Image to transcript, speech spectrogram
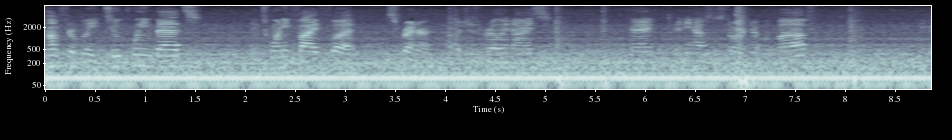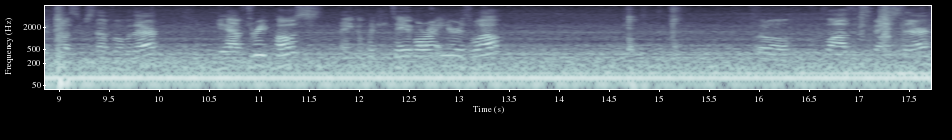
comfortably, two queen beds and 25 foot sprinter, which is really nice. Okay, then you have some storage up above. You can throw some stuff over there. You have three posts that you can put your table right here as well. Little closet space there.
